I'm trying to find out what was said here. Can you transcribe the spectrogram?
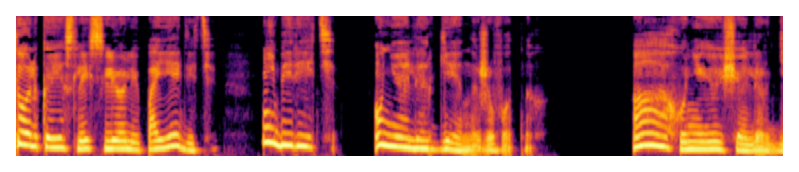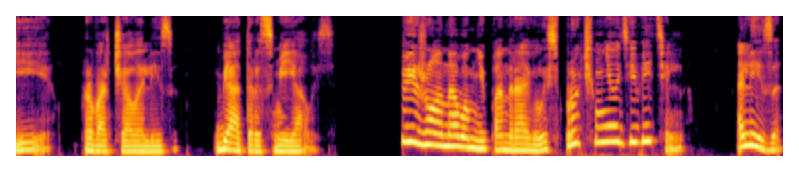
Только если с Лёлей поедете, не берите. У нее аллергия на животных». «Ах, у нее еще аллергия», — проворчала Лиза. Беата рассмеялась. «Вижу, она вам не понравилась. Впрочем, неудивительно. Лиза,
